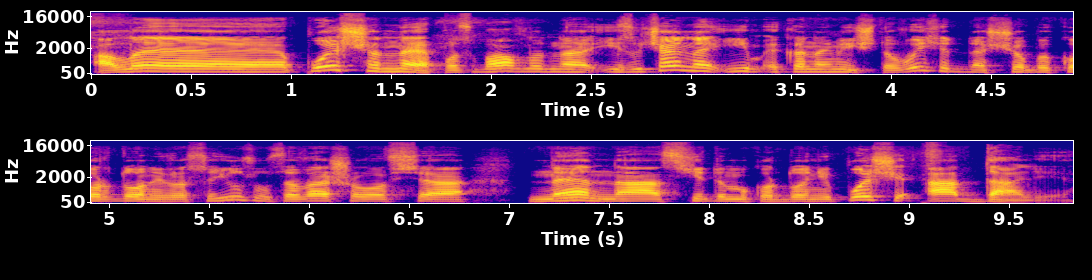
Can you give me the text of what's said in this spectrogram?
але Польща не позбавлена. І, звичайно, їм економічно вигідно, щоб кордон Євросоюзу завершувався не на східному кордоні Польщі, а далі.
